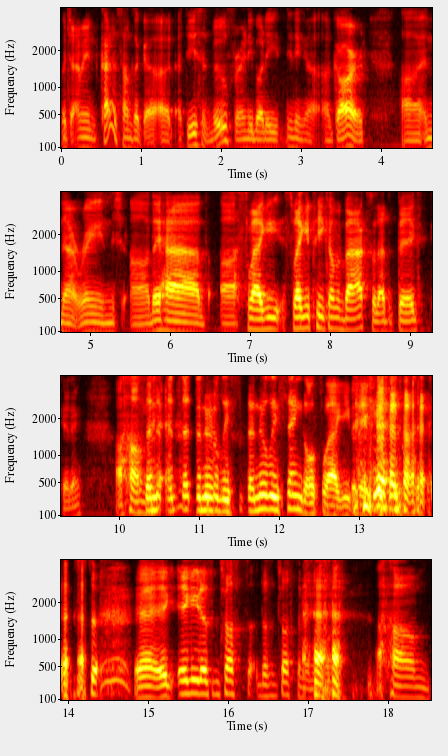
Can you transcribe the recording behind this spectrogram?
which I mean kind of sounds like a, a, decent move for anybody needing a, a guard. Uh, in that range, uh, they have Swaggy Swaggy P coming back, so that's big. Kidding. Um, the, the, the, newly the newly single Swaggy. yeah, nice. yeah, Iggy doesn't trust doesn't trust him anymore. um,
